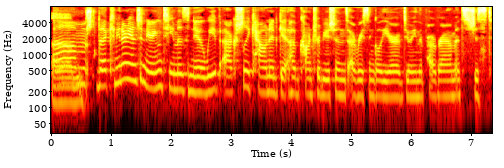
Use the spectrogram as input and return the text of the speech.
Um, the community engineering team is new. We've actually counted GitHub contributions every single year of doing the program. It's just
